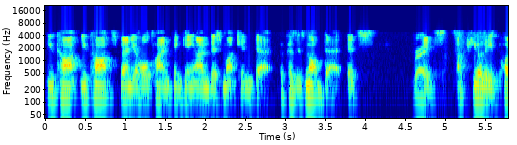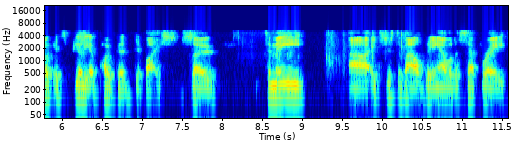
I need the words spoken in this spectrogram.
you can't you can't spend your whole time thinking I'm this much in debt because it's not debt. It's right. it's a purely po- it's purely a poker device. So to me, uh, it's just about being able to separate.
